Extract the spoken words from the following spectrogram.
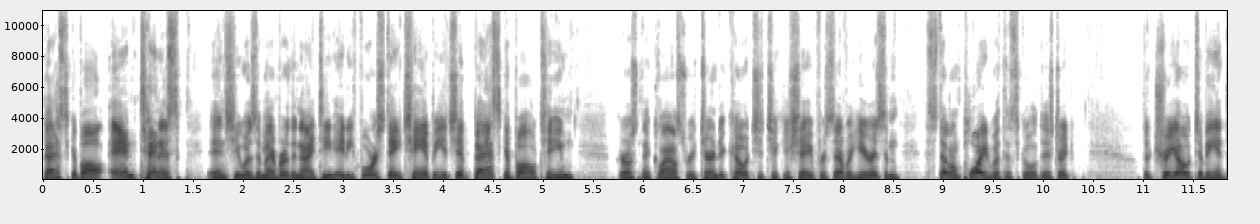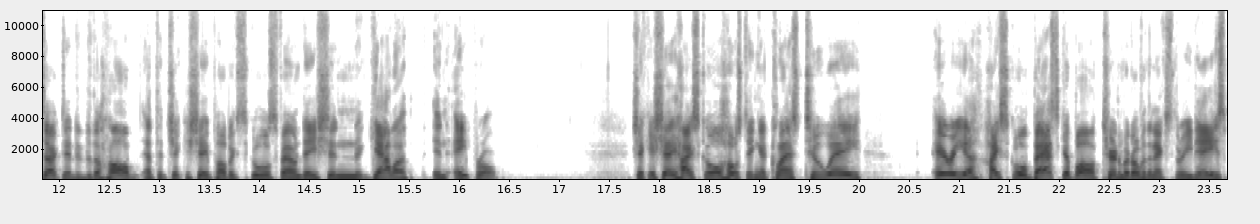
basketball, and tennis. And she was a member of the 1984 state championship basketball team. Grossnicklaus returned to coach at Chickasha for several years and still employed with the school district. The trio to be inducted into the Hall at the Chickasha Public Schools Foundation Gala in April. Chickasha High School hosting a Class 2A area high school basketball tournament over the next three days.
